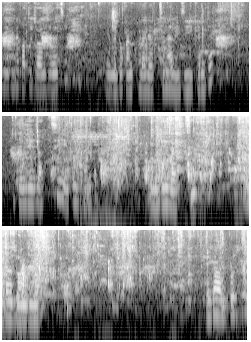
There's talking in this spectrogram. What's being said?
যে এখানে কত জল জমেছে এখানে দোকান খোলা যাচ্ছে না, এই যে এখানটা। এখান দিয়ে যাচ্ছি, এই যে এখানটা। এখান দিয়ে যাচ্ছি। এটাও জল জমেছে এটা অল্প একটু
